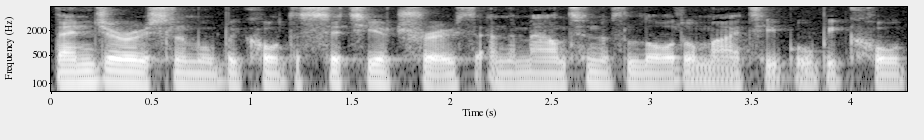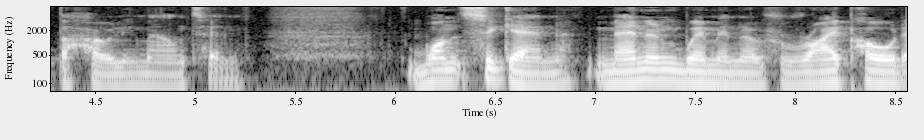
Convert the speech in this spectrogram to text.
Then Jerusalem will be called the city of truth, and the mountain of the Lord Almighty will be called the holy mountain. Once again, men and women of ripe old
